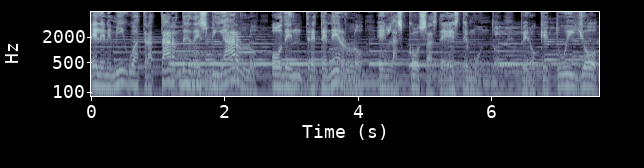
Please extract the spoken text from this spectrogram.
el enemigo a tratar de desviarlo o de entretenerlo en las cosas de este mundo pero que tú y yo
